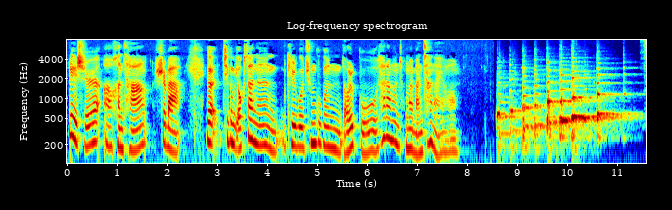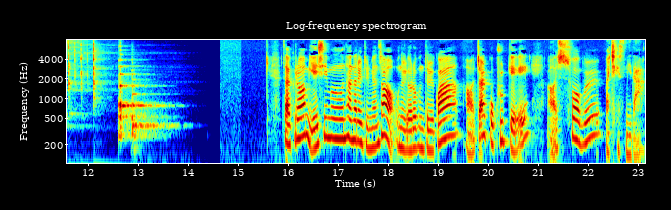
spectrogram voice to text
历史啊很长是吧？ 그러니까 지금 역사는 길고 중국은 넓고 사람은 정말 많잖아요. 자, 그럼 예시문 하나를 들면서 오늘 여러분들과 어, 짧고 굵게 어, 수업을 마치겠습니다.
